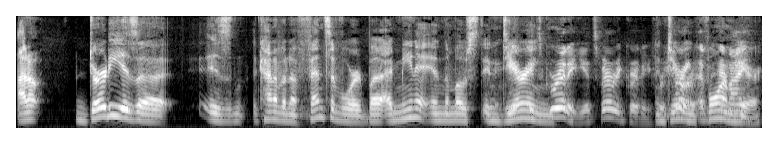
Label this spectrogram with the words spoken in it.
I don't dirty is a is kind of an offensive word, but I mean it in the most endearing. It's gritty. It's very gritty. For endearing sure. And- form and I- here.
